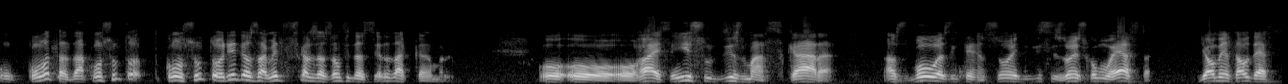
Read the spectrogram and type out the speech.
com conta da consultor, Consultoria de Orçamento e Fiscalização Financeira da Câmara. O, o, o Heisen, isso desmascara as boas intenções de decisões como esta de aumentar o déficit.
